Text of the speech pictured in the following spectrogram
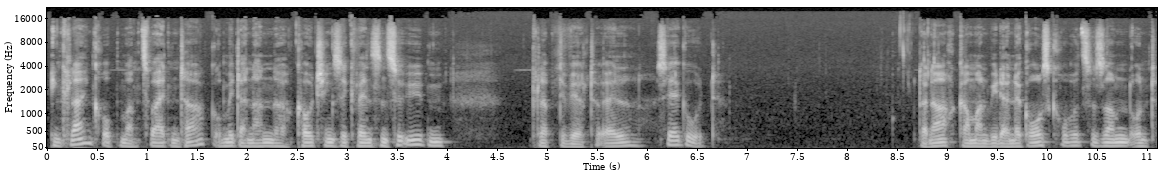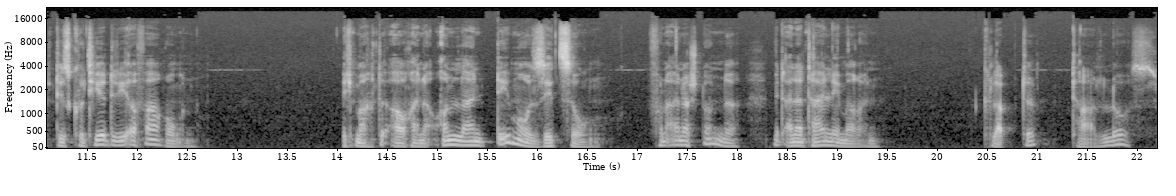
in Kleingruppen am zweiten Tag, um miteinander Coaching-Sequenzen zu üben, klappte virtuell sehr gut. Danach kam man wieder in der Großgruppe zusammen und diskutierte die Erfahrungen. Ich machte auch eine Online-Demo-Sitzung von einer Stunde mit einer Teilnehmerin. Klappte tadellos.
